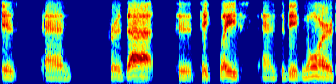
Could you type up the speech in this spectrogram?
is. And for that to take place and to be ignored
